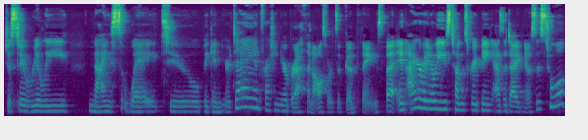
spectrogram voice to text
just a really nice way to begin your day and freshen your breath and all sorts of good things. But in Ayurveda, we use tongue scraping as a diagnosis tool.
